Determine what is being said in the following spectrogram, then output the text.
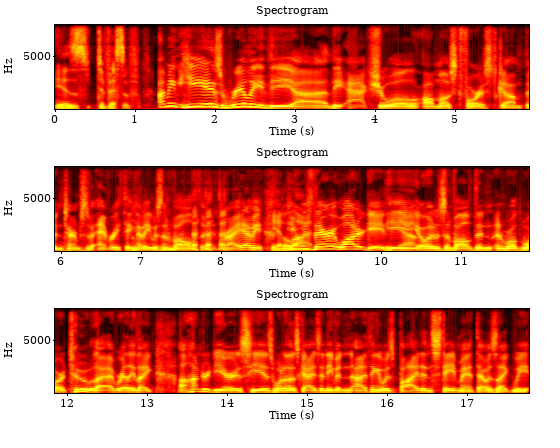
is divisive. I mean, he is really the uh, the actual almost Forrest Gump in terms of everything that he was involved in, right? I mean, he, he was there at Watergate. He yeah. you know was involved in, in World War II. Like, I really like a hundred years. He is one of those guys, and even I think it was Biden's statement that was like we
